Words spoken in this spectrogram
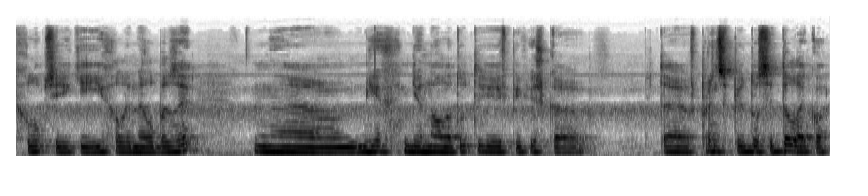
Хлопці, які їхали на ЛБЗ, е, їх дігнали тут і FPV-шка, та в принципі досить далеко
